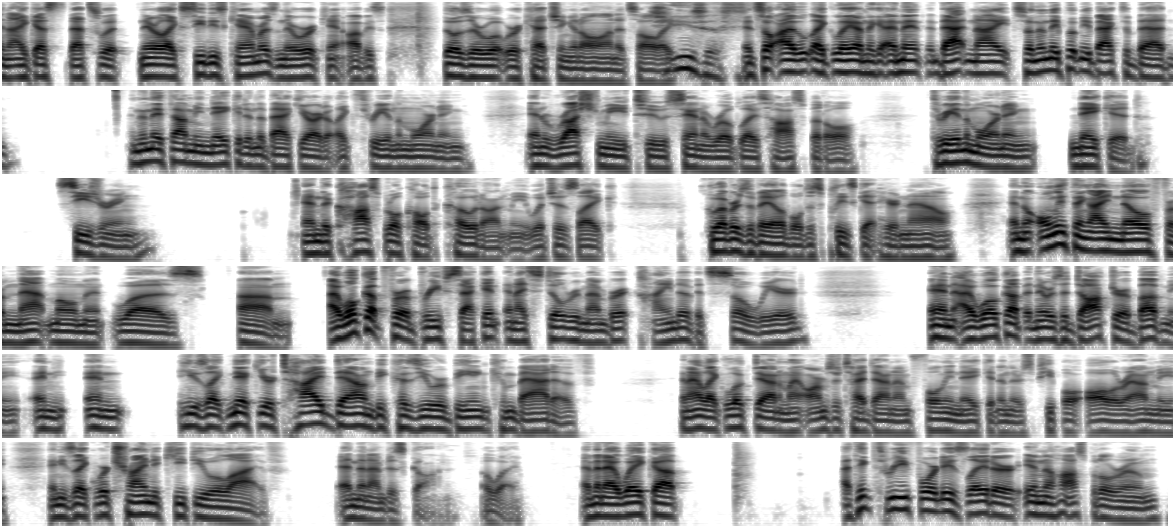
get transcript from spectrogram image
And I guess that's what they were like, see these cameras? And there were, cam- obvious, those are what we're catching it all on. It's all like, Jesus. and so I like lay on the, and then that night, so then they put me back to bed. And then they found me naked in the backyard at like three in the morning and rushed me to Santa Robles Hospital, three in the morning, naked, seizuring. And the hospital called code on me, which is like, whoever's available, just please get here now. And the only thing I know from that moment was um, I woke up for a brief second and I still remember it kind of. It's so weird. And I woke up and there was a doctor above me and and he's like, Nick, you're tied down because you were being combative. And I like look down and my arms are tied down and I'm fully naked and there's people all around me. And he's like, We're trying to keep you alive. And then I'm just gone away. And then I wake up, I think three, four days later in the hospital room,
